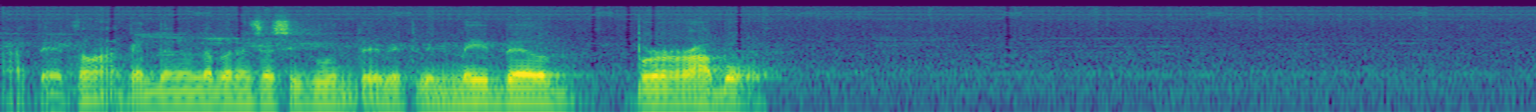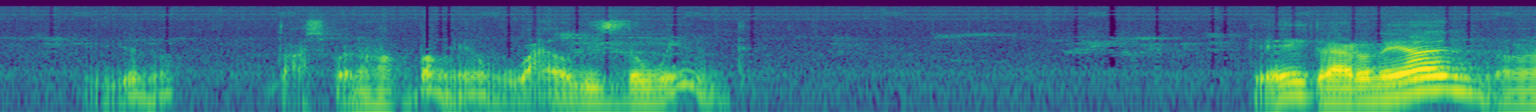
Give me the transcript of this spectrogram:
At ito nga. Ganda ng labanan sa segundo eh, between Maybell. Bravo. Yan no. Taas pa ng hakbang. Yan. Wild is the wind. Okay, klaro na yan. Mga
